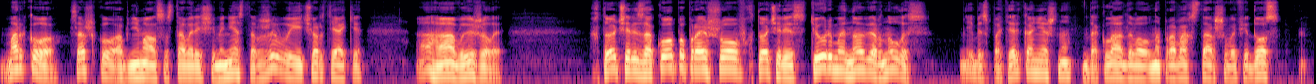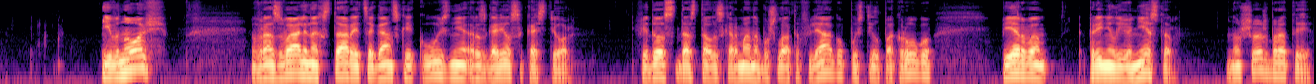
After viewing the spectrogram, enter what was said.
Марко, Сашко обнимался с товарищами Нестор, живые чертяки. Ага, выжилы. Кто через окопы прошел, кто через тюрьмы, но вернулась. Не без потерь, конечно, докладывал на правах старшего Федос. И вновь в развалинах старой цыганской кузни разгорелся костер. Федос достал из кармана бушлата флягу, пустил по кругу. Первым принял ее Нестор. Ну что ж, браты,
